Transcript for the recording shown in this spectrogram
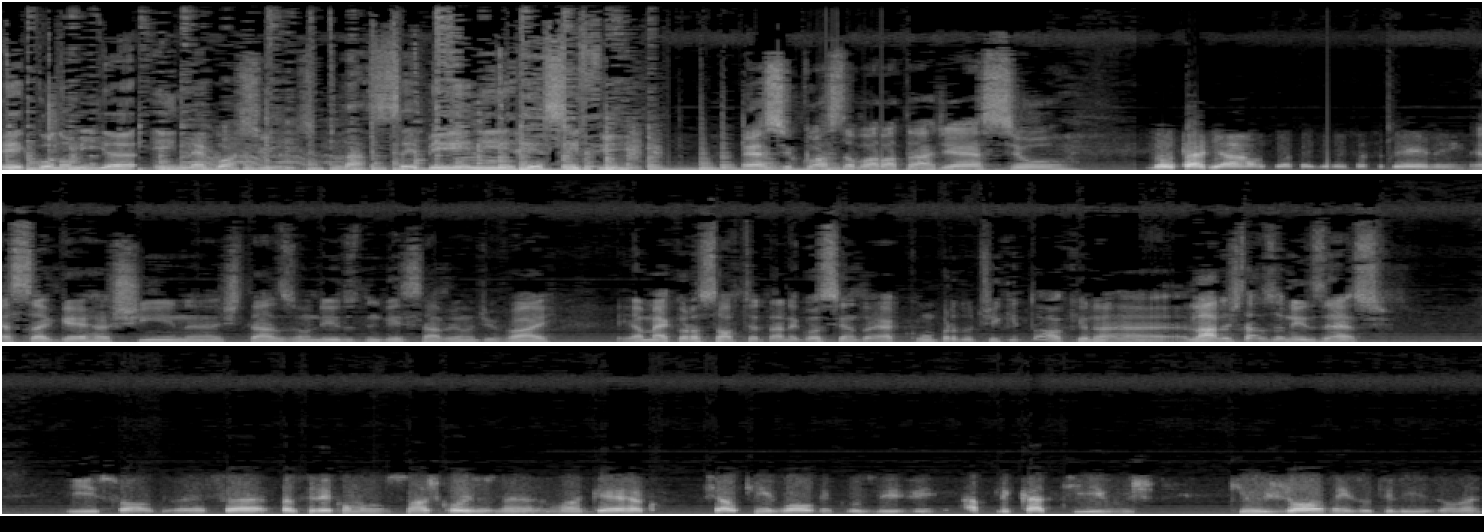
Economia e Negócios, na CBN Recife. Écio Costa, boa tarde, Écio. Boa tarde, Aldo. Boa tarde, da CBN. Essa guerra China-Estados Unidos, ninguém sabe onde vai. E a Microsoft está negociando a compra do TikTok, né? Lá nos Estados Unidos, né, Écio? Isso, Aldo. Essa, para você ver como são as coisas, né? Uma guerra comercial que envolve, inclusive, aplicativos que os jovens utilizam, né?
